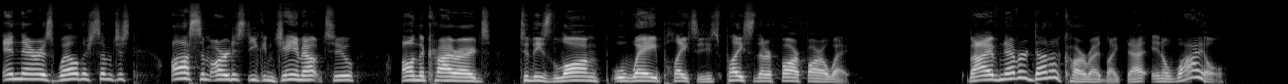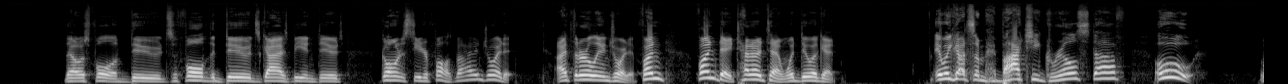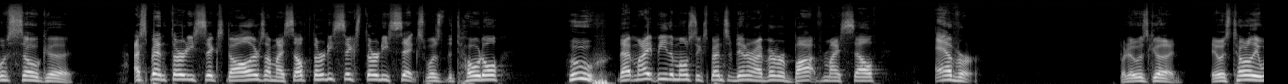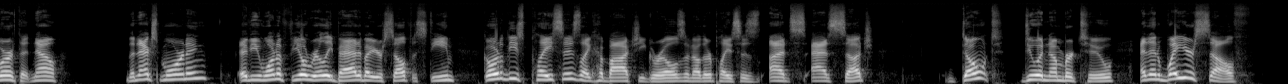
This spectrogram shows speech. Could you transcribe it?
in there as well. There's some just awesome artists you can jam out to on the car rides to these long away places, these places that are far, far away. But I've never done a car ride like that in a while. That was full of dudes, full of the dudes, guys being dudes, going to Cedar Falls. But I enjoyed it. I thoroughly enjoyed it. Fun, Fun day, 10 out of 10. Would do again. And we got some hibachi grill stuff. Oh, it was so good. I spent $36 on myself. 36 36 was the total. Whew, that might be the most expensive dinner I've ever bought for myself ever. But it was good. It was totally worth it. Now, the next morning, if you want to feel really bad about your self esteem, go to these places like hibachi grills and other places as, as such. Don't do a number two and then weigh yourself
